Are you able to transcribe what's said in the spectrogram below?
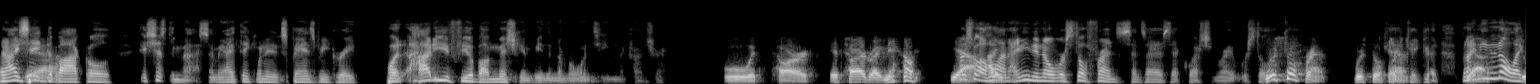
And I say yeah. debacle, it's just a mess. I mean, I think when it expands, be great. But how do you feel about Michigan being the number one team in the country? Oh, it's hard. It's hard right now. Yeah, First of all, hold I, on. I need to know we're still friends since I asked that question, right? We're still we're still friends. We're still okay, friends. Okay, good. But yeah. I need to know, like,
